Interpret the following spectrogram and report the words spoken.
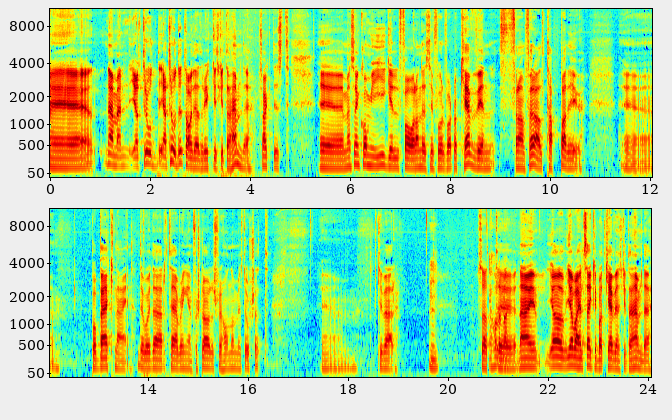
Eh, nej men jag trodde, jag trodde ett tag att Ricky skulle ta hem det, faktiskt. Eh, men sen kom ju Eagle farandes i full fart och Kevin framförallt tappade ju. Eh, på back nine. Det var ju där tävlingen förstördes för honom i stort sett. Eh, tyvärr. Mm. Så att, jag nej, jag, jag var helt säker på att Kevin skulle ta hem det.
